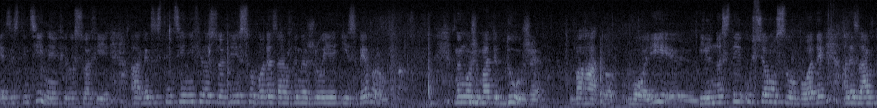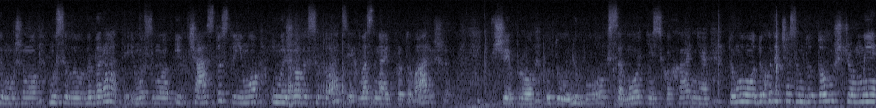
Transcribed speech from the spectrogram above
екзистенційної філософії, а в екзистенційній філософії свобода завжди межує із вибором. Ми можемо мати дуже багато волі, е, вільності у всьому, свободи, але завжди мусимо, мусимо вибирати і мусимо і часто стоїмо у межових ситуаціях, власне, навіть про товариша. Чи про ту любов, самотність, кохання. Тому доходить часом до того, що ми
